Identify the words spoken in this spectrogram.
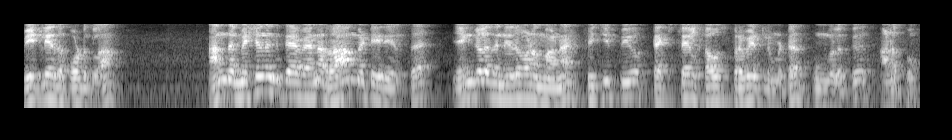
வீட்டிலே அதை போட்டுக்கலாம். அந்த மிஷினுக்கு தேவையான ரா மெட்டீரியல்ஸை எங்களது நிறுவனமான பிஜிபியூ டெக்ஸ்டைல் ஹவுஸ் பிரைவேட் லிமிடெட் உங்களுக்கு அனுப்பும்.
